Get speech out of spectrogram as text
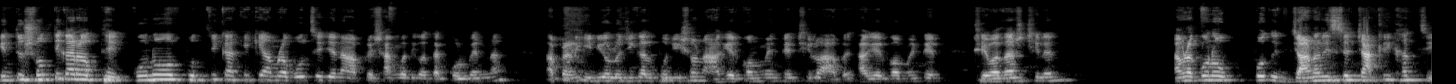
কিন্তু সত্যিকার অর্থে কোনো পত্রিকাকে কি আমরা বলছি যে না, আপনি সাংবাদিকতা করবেন না? আপনার ইডিওলজিক্যাল পজিশন আগের গভর্নমেন্টের ছিল আগের গভর্নমেন্টের সেবাদাস ছিলেন। আমরা কোনো জার্নালিস্টের চাকরি খাচ্ছি।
